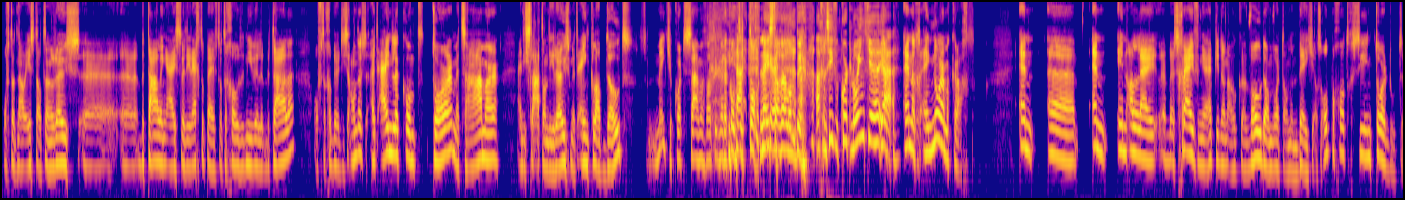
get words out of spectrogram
Of dat nou is dat een reus eh, betaling eist waar hij recht op heeft, wat de goden niet willen betalen. Of er gebeurt iets anders. Uiteindelijk komt Thor met zijn hamer en die slaat dan die reus met één klap dood. Dat is een beetje een korte samenvatting, maar daar komt Ja, het toch lekker. meestal wel op neer. Agressieve kort lontje. Ja. Ja, en een enorme kracht. En, eh, en in allerlei eh, beschrijvingen heb je dan ook. eh, Wodan wordt dan een beetje als oppergod gezien. Thor doet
